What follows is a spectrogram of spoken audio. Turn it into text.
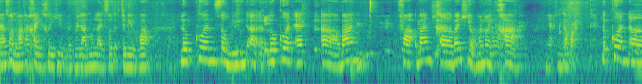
นะส่วนมากถ้าใครเคยเห็นแบบเวลานุ่นไลฟ์สดจะมีแบบว่ารบกวนส่งลิงก์อะรบกวนแอดอ่าบ้านฟ้าบ้านเอ่อบ้านเขียวมาหน่อยค่ะเนี่ยนึกเอาปะ รบกวนเอ่อ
